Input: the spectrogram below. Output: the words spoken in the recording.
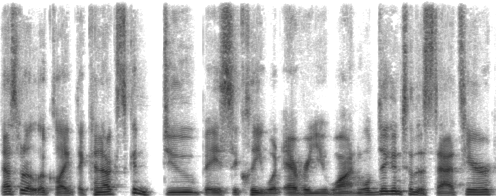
That's what it looked like. The Canucks can do basically whatever you want. We'll dig into the stats here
